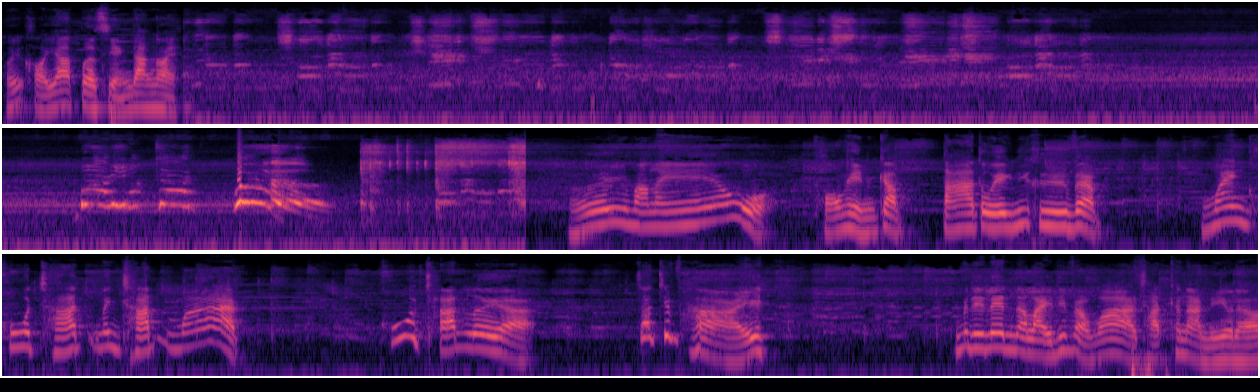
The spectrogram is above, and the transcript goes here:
เฮ้ย ขออนุญาตเปิดเสียงดังหน่อยเฮ้ย มาแล้วผมเห็นกับตาตัวเองนี่คือแบบแม่งโคตรชัดแม่งชัดมาก โคตรชัดเลยอะชัดชิบหาย ไม่ได้เล่นอะไรที่แบบว่าชัดขนาดนี้แล้ว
